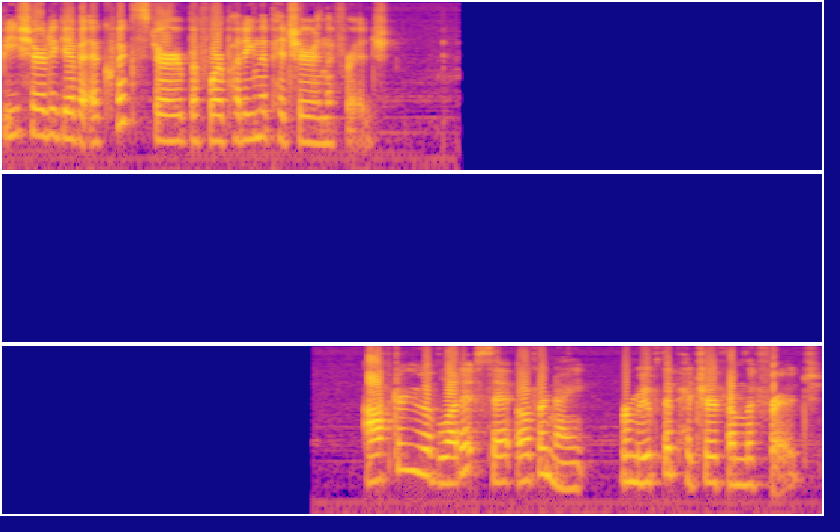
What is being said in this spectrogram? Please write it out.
Be sure to give it a quick stir before putting the pitcher in the fridge. After you have let it sit overnight, Remove the pitcher from the fridge.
